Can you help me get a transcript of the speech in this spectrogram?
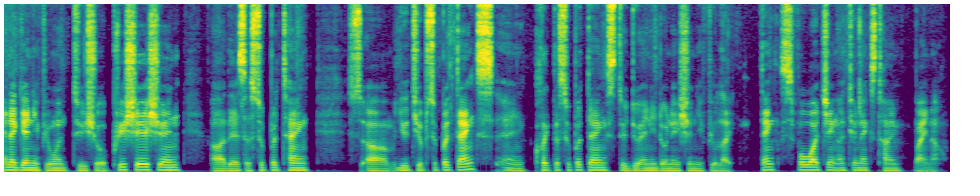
And again, if you want to show appreciation, uh, there's a super tank, um, YouTube super thanks, and click the super thanks to do any donation if you like. Thanks for watching. Until next time, bye now.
